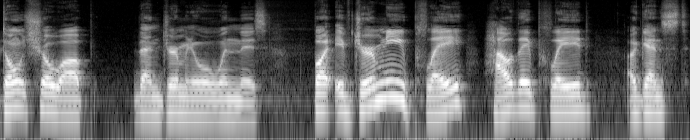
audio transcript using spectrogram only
don't show up, then Germany will win this. But if Germany play how they played against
